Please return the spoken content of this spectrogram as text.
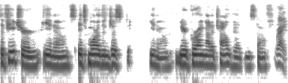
the future, you know, it's, it's more than just, you know, you're growing out of childhood and stuff. Right.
